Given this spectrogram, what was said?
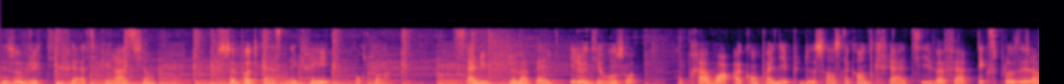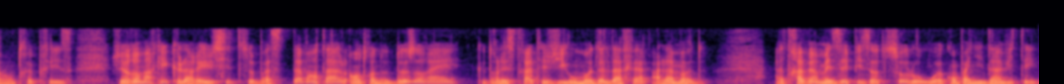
tes objectifs et aspirations? Ce podcast est créé pour toi. Salut, je m'appelle Elodie Rosoy. Après avoir accompagné plus de 150 créatives à faire exploser leur entreprise, j'ai remarqué que la réussite se base davantage entre nos deux oreilles que dans les stratégies ou modèles d'affaires à la mode. À travers mes épisodes solo ou accompagnés d'invités,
